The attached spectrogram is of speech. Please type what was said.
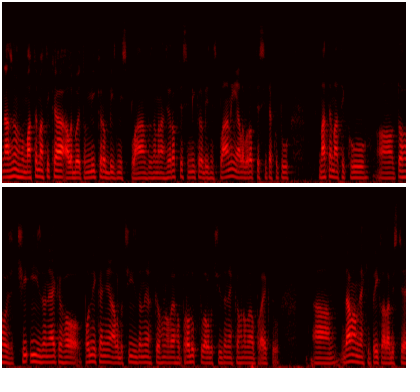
Nazvem ho matematika, alebo je to mikrobiznis plán. To znamená, že robte si mikrobiznis plány, alebo robte si takú tú matematiku toho, že či ísť do nejakého podnikania, alebo či ísť do nejakého nového produktu, alebo či ísť do nejakého nového projektu. Dám vám nejaký príklad, aby ste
